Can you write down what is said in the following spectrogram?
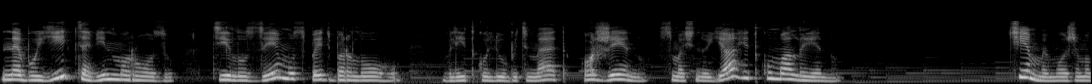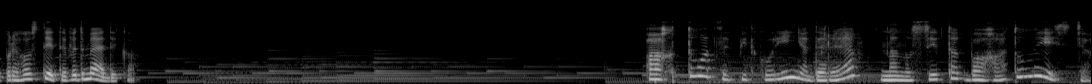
Не боїться він морозу, цілу зиму спить барлогу, влітку любить мед, ожину, смачну ягідку малину. Чим ми можемо пригостити ведмедика? А хто це під коріння дерев наносив так багато листя?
